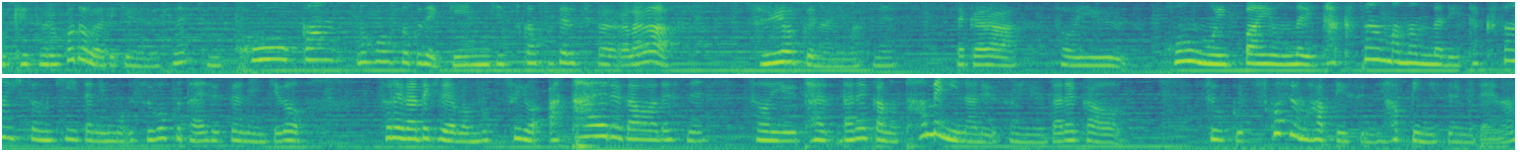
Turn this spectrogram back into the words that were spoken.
受け取ることができるんですね。この交換の法則で現実化させる力が強くなりますね。だからそういう本をいっぱい読んだりたくさん学んだりたくさん人の聞いたりもすごく大切やねんけどそれができればもう次を与える側ですね。そういう誰かのためになるそういう誰かをすごく少しでもハッピーするハッピーにするみたいな。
